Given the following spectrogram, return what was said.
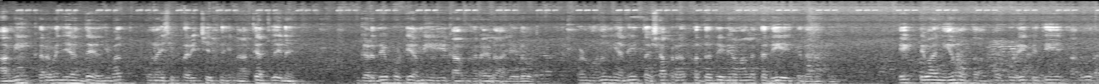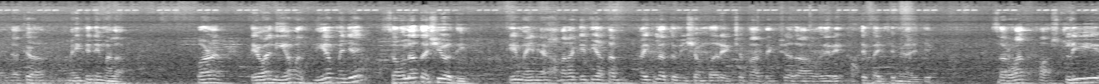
आम्ही खरं म्हणजे यांचे अजिबात कोणाशी परिचित नाही नात्यातले नाही. गर्देपोटी आम्ही हे काम करायला आलेलो. होतो पण म्हणून यांनी तशा प्र पद्धतीने आम्हाला कधी हे केलं नाही. एक तेव्हा नियम होता तो पुढे किती चालू राहिला किंवा माहिती नाही मला. पण तेव्हा नियम नियम म्हणजे सवलत अशी होती. की महिन्या आम्हाला किती आता ऐकलं तुम्ही शंभर एकशे पाच एकशे दहा वगैरे ते पैसे मिळायचे? सर्वात कॉस्टली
